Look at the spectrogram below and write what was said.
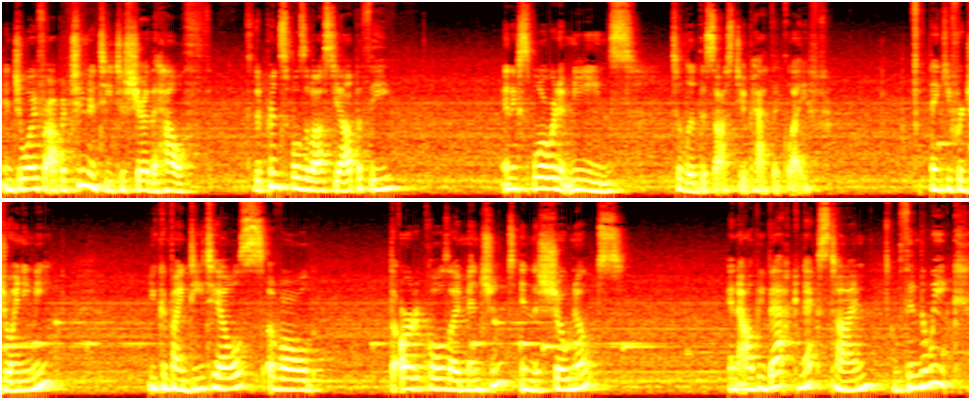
and joy for opportunity to share the health to the principles of osteopathy and explore what it means to live this osteopathic life. Thank you for joining me. You can find details of all the articles I mentioned in the show notes. And I'll be back next time within the week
